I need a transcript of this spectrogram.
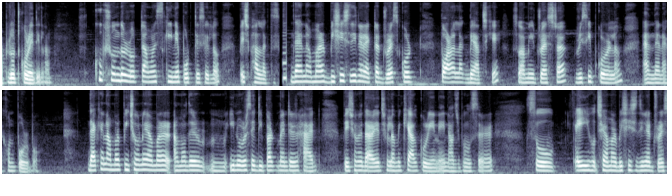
আপলোড করে দিলাম। খুব সুন্দর রোদটা আমার স্কিনে পড়তেছিল, বেশ ভালো লাগতেছে। দেন আমার বিশেষ দিনের একটা ড্রেস কোড পরা লাগবে আজকে। সো আমি ড্রেসটা রিসিভ করলাম অ্যান্ড দেন এখন পরবো। দেখেন আমার পিছনে আমার, আমাদের ইউনিভার্সিটি ডিপার্টমেন্টের হ্যাড পেছনে দাঁড়িয়েছিল আমি খেয়াল করিয়ে নেই, নাজমুল স্যার। সো এই হচ্ছে আমার বিশেষ দিনের ড্রেস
